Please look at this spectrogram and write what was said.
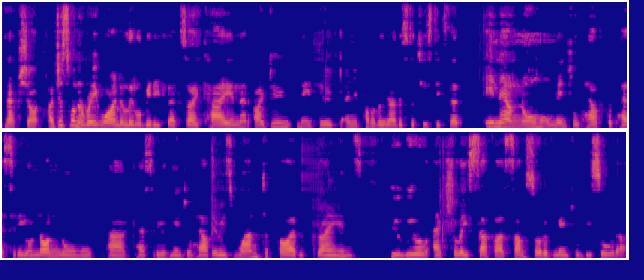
snapshot. I just want to rewind a little bit, if that's okay, and that I do need to, and you probably know the statistics that in our normal mental health capacity or non-normal uh, capacity of mental health, there is one to five Australians who will actually suffer some sort of mental disorder.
